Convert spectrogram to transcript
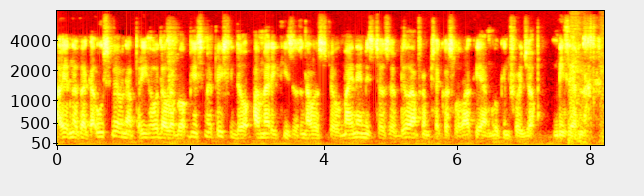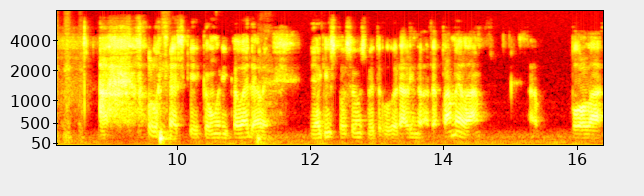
A jedna taká úsmevná príhoda, lebo my sme prišli do Ameriky so znalosťou My name is Joseph Bill, I'm from Czechoslovakia, I'm looking for a job. Mizerná. A bolo ťažké komunikovať, ale nejakým spôsobom sme to uhrali. No a tá Pamela bola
